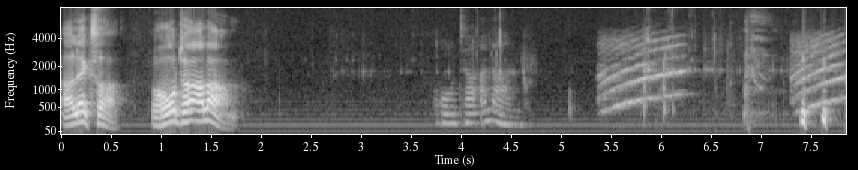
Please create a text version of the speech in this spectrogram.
Alexa, roter Alarm. Roter Alarm.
